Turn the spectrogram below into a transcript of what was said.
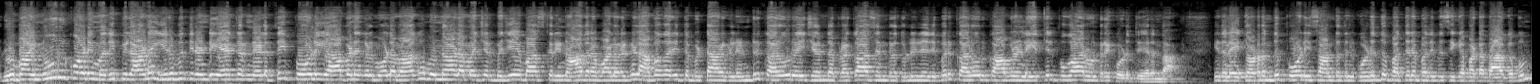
ரூபாய் நூறு கோடி மதிப்பிலான இருபத்தி ரெண்டு ஏக்கர் நிலத்தை போலி ஆவணங்கள் மூலமாக முன்னாள் அமைச்சர் விஜயபாஸ்கரின் ஆதரவாளர்கள் அபகரித்து விட்டார்கள் என்று கரூரைச் சேர்ந்த பிரகாஷ் என்ற தொழிலதிபர் கரூர் காவல் நிலையத்தில் புகார் ஒன்றை கொடுத்து இருந்தார். இதனைத் தொடர்ந்து போலி சான்றிதழ் கொடுத்து பத்திரப்பதிவு செய்யப்பட்டதாகவும்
